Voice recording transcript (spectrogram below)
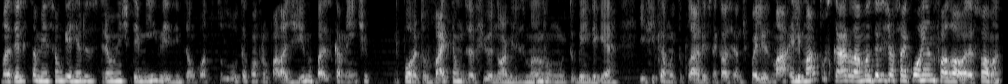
Mas eles também são guerreiros extremamente temíveis, então quando tu luta contra um paladino, basicamente porra, tu vai ter um desafio enorme, eles manjam muito bem de guerra, e fica muito claro isso naquela cena, tipo, eles ma ele mata os caras lá, mas ele já sai correndo, fala, olha só, mano,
